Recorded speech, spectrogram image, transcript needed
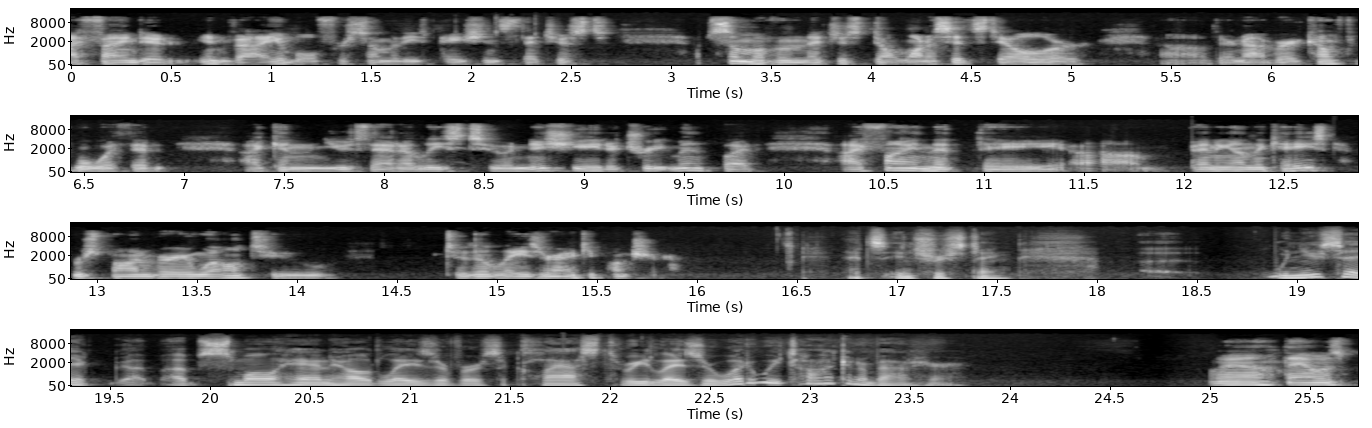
I find it invaluable for some of these patients that just, some of them that just don't want to sit still or uh, they're not very comfortable with it. I can use that at least to initiate a treatment, but I find that they, um, depending on the case, respond very well to to the laser acupuncture. That's interesting. Uh, when you say a, a, small handheld laser versus a class three laser, what are we talking about here? Well, that was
